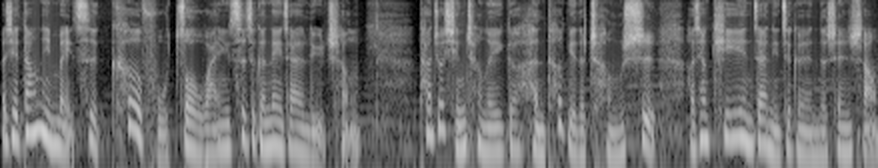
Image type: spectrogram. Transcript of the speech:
而且，当你每次克服走完一次这个内在的旅程，它就形成了一个很特别的城市，好像 key in 在你这个人的身上。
